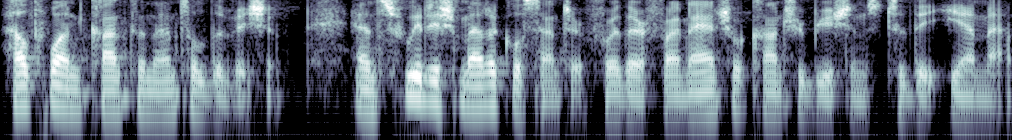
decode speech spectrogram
Health One Continental Division, and Swedish Medical Center for their financial contributions to the EMM.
